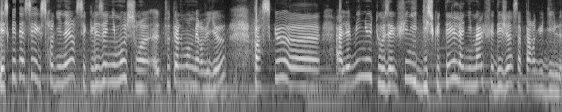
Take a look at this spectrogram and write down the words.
Et ce qui est assez extraordinaire, c'est que les animaux sont euh, totalement merveilleux parce que euh, à la minute où vous avez fini de discuter, l'animal fait déjà sa part du deal.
